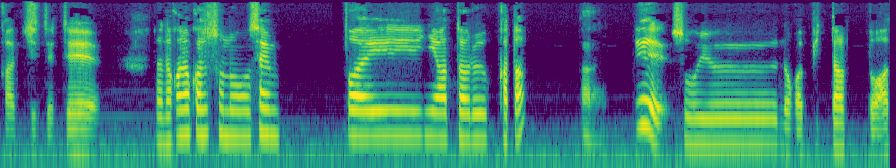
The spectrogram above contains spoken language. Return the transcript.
感じてて、なかなかその先輩に当たる方はい。で、そういうのがピタッと合っ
